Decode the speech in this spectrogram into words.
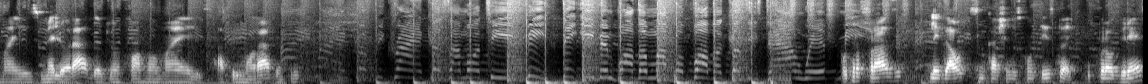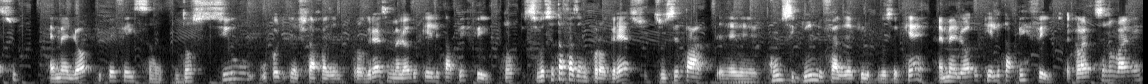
mais melhorada, de uma forma mais aprimorada. Né? Outra frase legal que se encaixa nesse contexto é: o progresso é melhor que perfeição. Então, se o, o podcast está fazendo progresso, é melhor do que ele está perfeito. Então, se você está fazendo progresso, se você está é, conseguindo fazer aquilo que você quer, é melhor do que ele está perfeito. É claro que você não vai,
